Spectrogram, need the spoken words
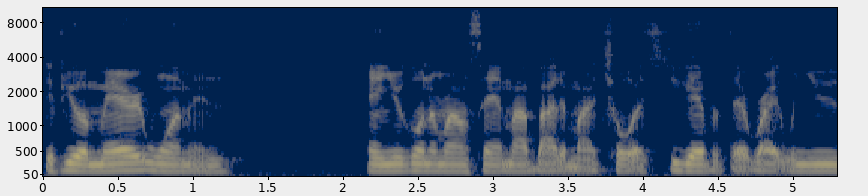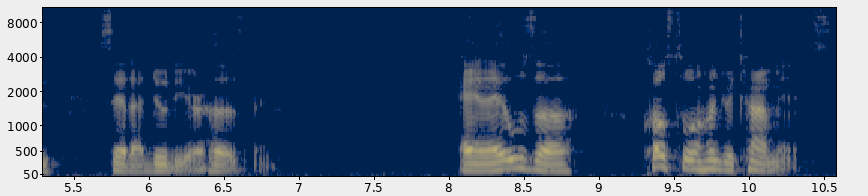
if you're a married woman and you're going around saying my body, my choice, you gave up that right when you said I do to your husband. And it was a close to 100 comments.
